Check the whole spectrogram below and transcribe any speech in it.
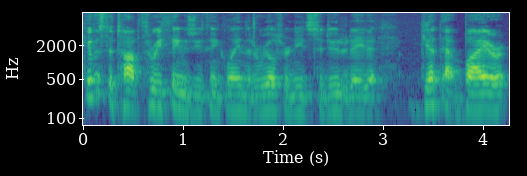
Give us the top three things you think, Lane, that a realtor needs to do today to get that buyer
